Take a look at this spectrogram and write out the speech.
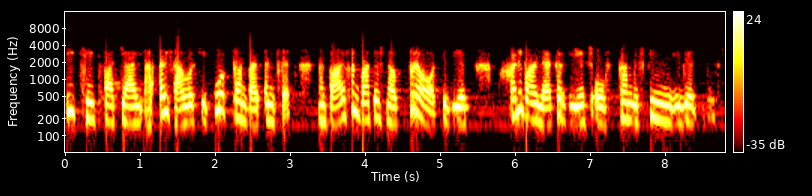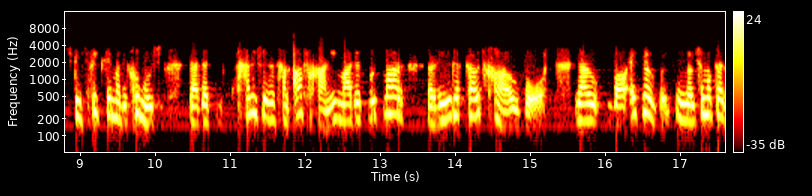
iets het wat jy 'n uithouertjie ook kan by insit. Want baie van wat ons nou praat, jy weet, gaan nie baie lekker wees of kan miskien jy weet spesifiek sê maar die hummus dat dit gaan nie sê dit gaan afgaan nie, maar dit moet maar redelik koud gehou word. Nou waar ek nou nou sommer kan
